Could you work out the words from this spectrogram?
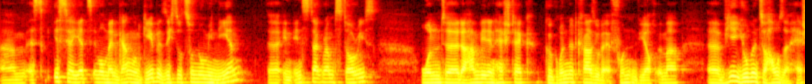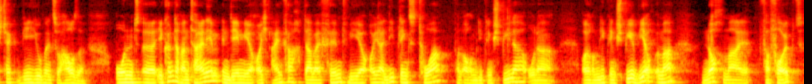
Ähm, es ist ja jetzt im Moment gang und gäbe, sich so zu nominieren äh, in Instagram Stories. Und äh, da haben wir den Hashtag gegründet quasi oder erfunden, wie auch immer. Äh, wir jubeln zu Hause. Hashtag wir jubeln zu Hause. Und äh, ihr könnt daran teilnehmen, indem ihr euch einfach dabei filmt, wie ihr euer Lieblingstor von eurem Lieblingsspieler oder eurem Lieblingsspiel, wie auch immer, nochmal verfolgt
